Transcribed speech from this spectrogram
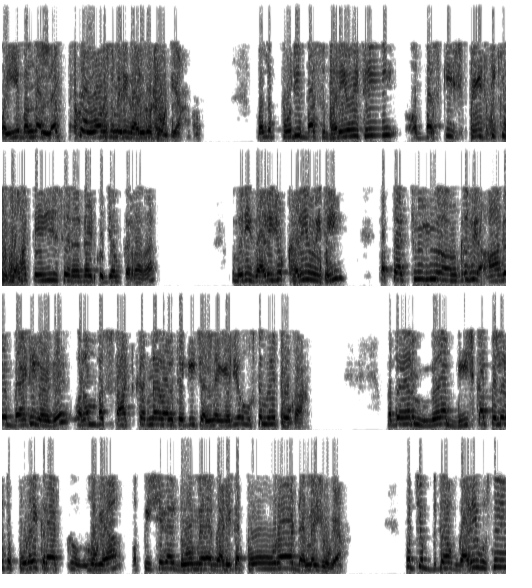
और ये बंदा लेफ़्ट को हुआ और उसने मेरी गाड़ी को ठोक दिया। मतलब पूरी बस भरी हुई थी और बस की स्पीड थी कि बहुत तेज़ी से रेड लाइट को जंप कर रहा था। तो मेरी गाड़ी जो खड़ी हुई थी, तब तक एक्चुअली अंकल भी आगे बैठ ही गए थे और हम बस स्टार्ट करने वाले थे कि चलने के लिए उसने मुझे ठोका। मतलब यार मेरा बीच का पिलर तो पूरा ही क्रैक हो गया, और पीछे का डोर मेरा गाड़ी का पूरा डैमेज हो गया। पर जब गाड़ी उसने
